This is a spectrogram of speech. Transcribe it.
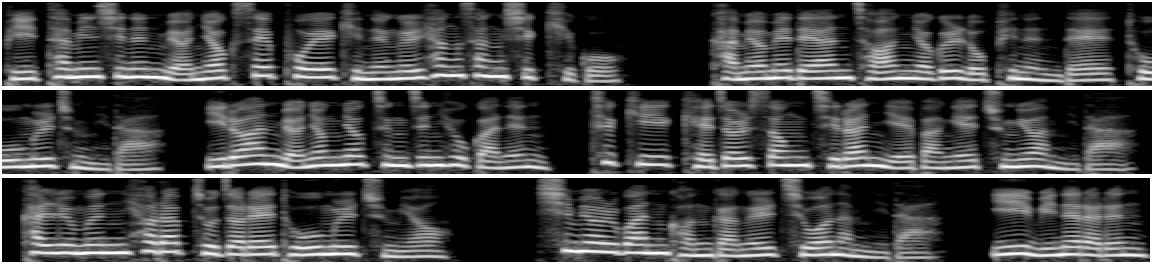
비타민C는 면역 세포의 기능을 향상시키고 감염에 대한 저항력을 높이는 데 도움을 줍니다. 이러한 면역력 증진 효과는 특히 계절성 질환 예방에 중요합니다. 칼륨은 혈압 조절에 도움을 주며 심혈관 건강을 지원합니다. 이 미네랄은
